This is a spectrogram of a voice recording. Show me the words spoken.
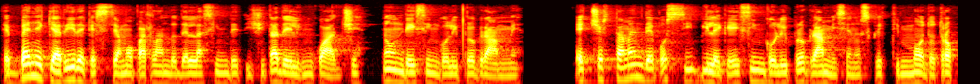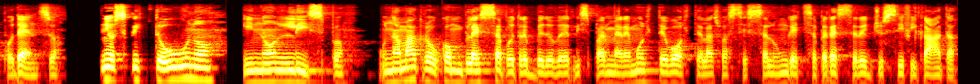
È bene chiarire che stiamo parlando della sinteticità dei linguaggi, non dei singoli programmi. È certamente possibile che i singoli programmi siano scritti in modo troppo denso. Ne ho scritto uno in non Lisp. Una macro complessa potrebbe dover risparmiare molte volte la sua stessa lunghezza per essere giustificata.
